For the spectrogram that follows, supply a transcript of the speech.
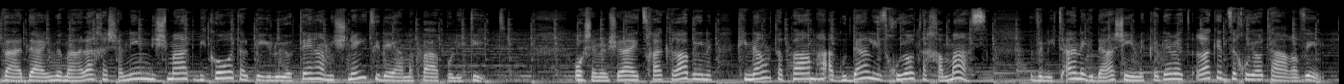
ועדיין במהלך השנים נשמעת ביקורת על פעילויותיה משני צידי המפה הפוליטית. ראש הממשלה יצחק רבין כינה אותה פעם האגודה לזכויות החמאס, ונטען נגדה שהיא מקדמת רק את זכויות הערבים.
